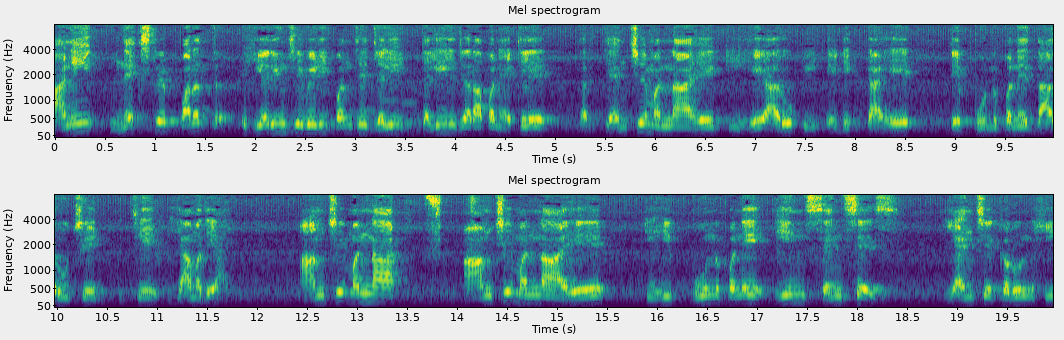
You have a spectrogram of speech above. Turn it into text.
आणि नेक्स्ट परत हिअरिंगचे वेळी पण जे जली दलील जर आपण ऐकले तर त्यांचे म्हणणं आहे की हे आरोपी एडिक्ट आहे ते पूर्णपणे दारूचे जे यामध्ये आहे. आमचे म्हणणं आमचे म्हणणं आहे की ही पूर्णपणे इन सेन्सेस यांचे करून ही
